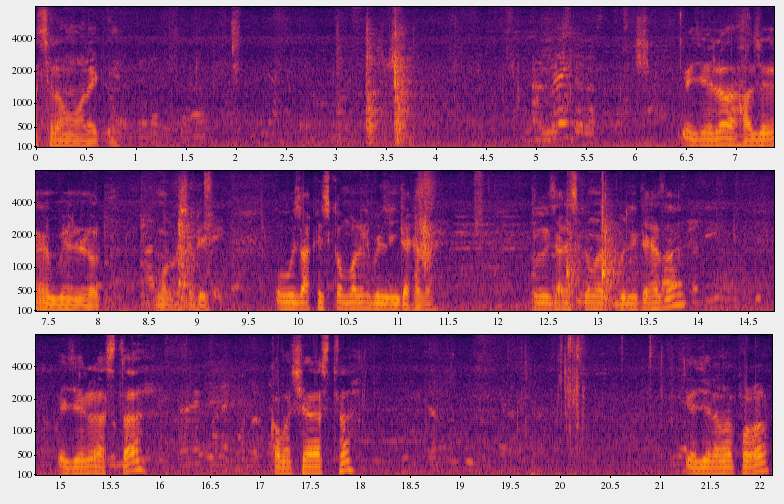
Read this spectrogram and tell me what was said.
আসসালামু আলাইকুম। এই যে হলো হাউজিং এর মেন রোড মোটরসিটি ও জাকিস কোম্পানির বিল্ডিং দেখা যায়। ওই জাকিস কোম্পানির বিল্ডিং দেখা যায়। এই যে হলো রাস্তা কমার্শিয়াল রাস্তা। এই যে আমার পরট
